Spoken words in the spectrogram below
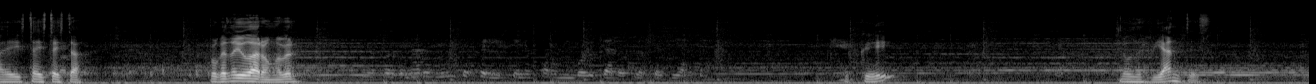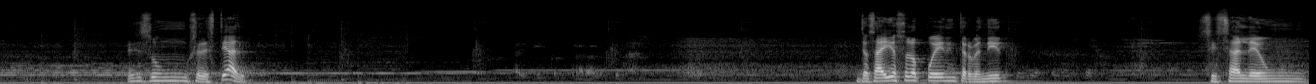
Ahí está, ahí está, ahí está. ¿Por qué no ayudaron? A ver. Ok. Los desviantes. Ese es un celestial. O sea, ellos solo pueden intervenir si sale un,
